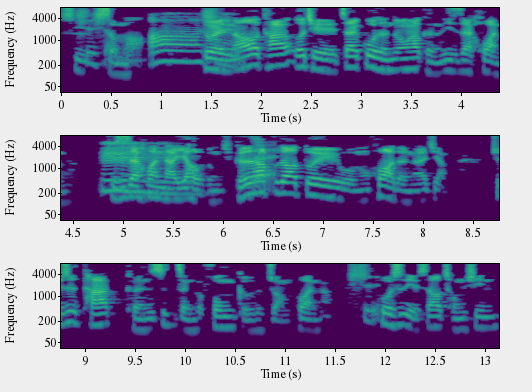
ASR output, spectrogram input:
是什么哦，对，然后他而且在过程中他可能一直在换，就是在换他要的东西，可是他不知道对我们画的人来讲，就是他可能是整个风格的转换啊，是，或是也是要重新，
